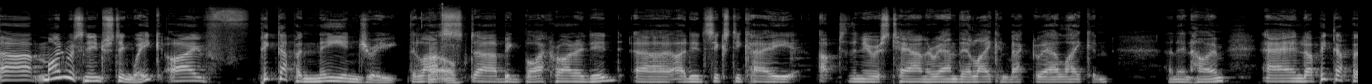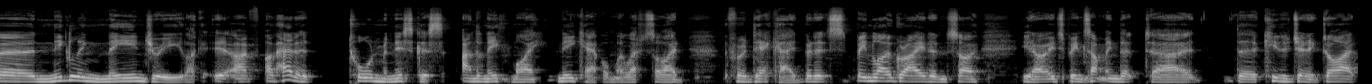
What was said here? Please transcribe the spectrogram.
Uh, mine was an interesting week. I've picked up a knee injury the last uh, big bike ride I did. Uh, I did 60k up to the nearest town around their lake and back to our lake and and then home. And I picked up a niggling knee injury. Like I've I've had a torn meniscus underneath my kneecap on my left side for a decade, but it's been low grade, and so you know it's been something that uh, the ketogenic diet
